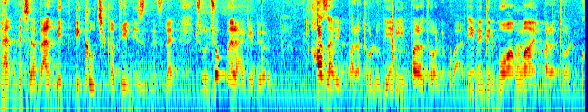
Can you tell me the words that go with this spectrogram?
Ben mesela ben bir, bir kılçık atayım izninizle. Şunu çok merak ediyorum. Hazar İmparatorluğu diye bir imparatorluk var değil mi? Bir muamma imparatorluk.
